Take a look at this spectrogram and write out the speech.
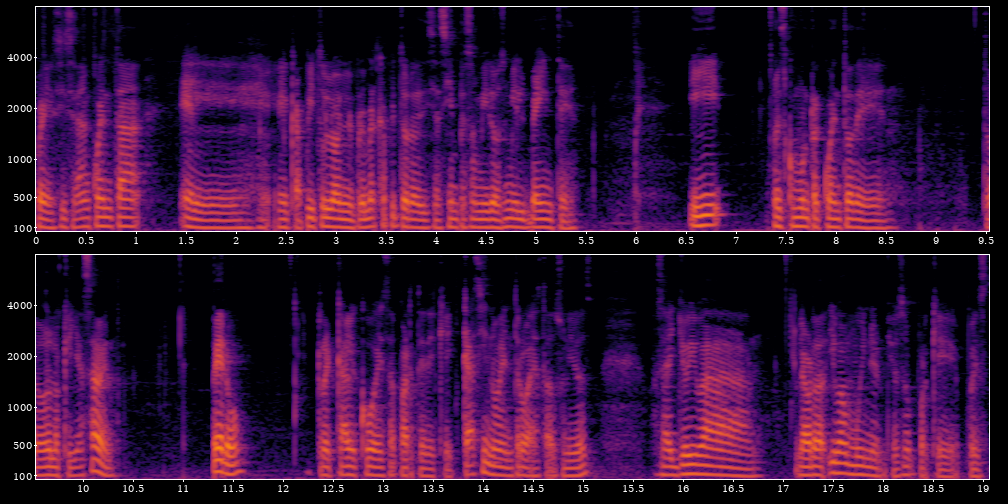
pues, si se dan cuenta, el, el, capítulo, en el primer capítulo dice así empezó mi 2020 y es como un recuento de todo lo que ya saben. Pero recalco esa parte de que casi no entro a Estados Unidos. O sea, yo iba, la verdad, iba muy nervioso porque pues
